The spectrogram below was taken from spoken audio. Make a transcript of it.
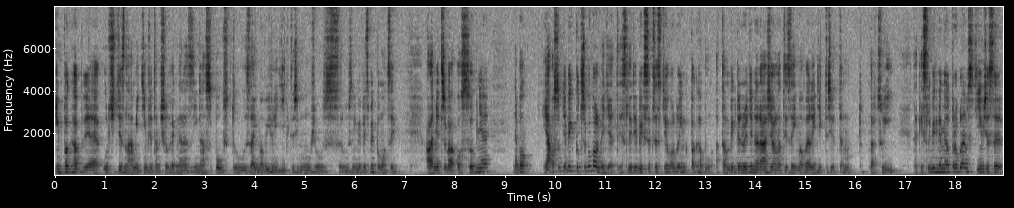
Impact Hub je určitě známý tím, že tam člověk narazí na spoustu zajímavých lidí, kteří mu můžou s různými věcmi pomoci. Ale mě třeba osobně, nebo Já osobně bych potřeboval vědět, jestli kdybych se přestěhoval do Inkpack Hubu a tam bych denodě narážel na ty zajímavé lidi, kteří tam pracují, tak jestli bych neměl problém s tím, že se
